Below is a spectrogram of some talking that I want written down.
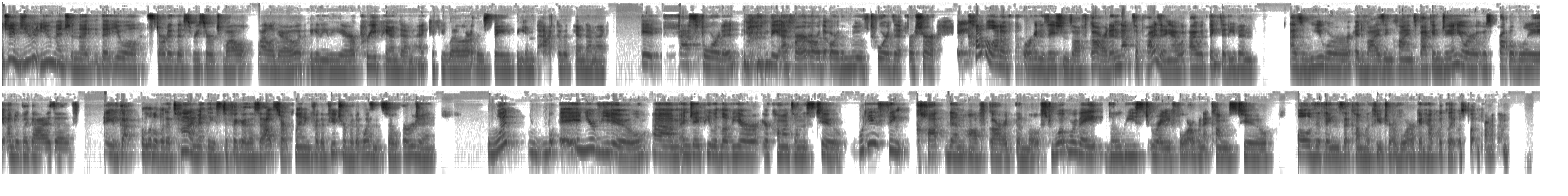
James, you you mentioned that that you all started this research while while ago at the beginning of the year, pre-pandemic, if you will, or at least the the impact of the pandemic. It fast forwarded the effort or the or the move towards it for sure. It caught a lot of organizations off guard, and not surprising. I, w- I would think that even as we were advising clients back in January, it was probably under the guise of, hey, you've got a little bit of time at least to figure this out, start planning for the future, but it wasn't so urgent. What, in your view, um, and JP would love your, your comments on this too, what do you think caught them off guard the most? What were they the least ready for when it comes to all of the things that come with future of work and how quickly it was put in front of them?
